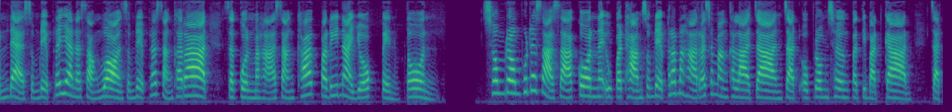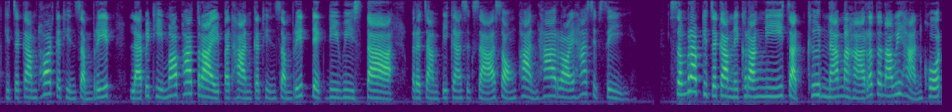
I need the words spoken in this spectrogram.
ลแด่สมเด็จพระญาณสังวร สมเด็จพระสังฆราช สกลมหาสังฆปรินายกเป็นต้น ชมรมพุทธศาสตร์สากลในอุปถัมภ์สมเด็จพระมหาราชมังคลาจารย์ จัดอบรมเชิงปฏิบัติการ จัดกิจกรรมทอดกระถินสำริดและพิธีมอบผ้าไตรประธานกระถินสำริดเด็กดีวีสตาร์ประจำปีการศึกษา 2554สำหรับกิจกรรมในครั้งนี้จัดขึ้นณมหารัตนวิหารโคต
